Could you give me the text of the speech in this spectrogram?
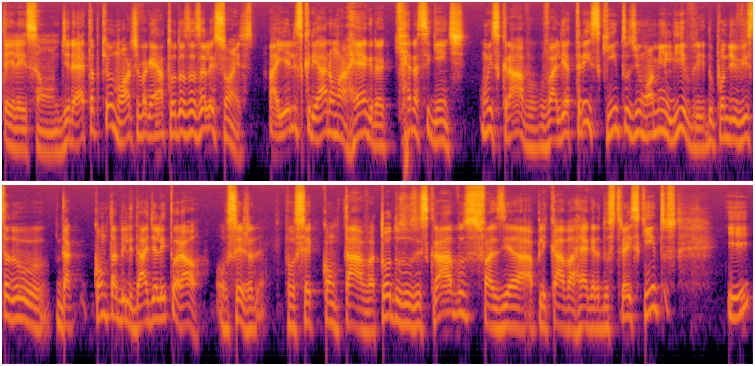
ter eleição direta porque o Norte vai ganhar todas as eleições. Aí eles criaram uma regra que era a seguinte: um escravo valia três quintos de um homem livre do ponto de vista do, da contabilidade eleitoral. Ou seja, você contava todos os escravos, fazia, aplicava a regra dos três quintos e,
